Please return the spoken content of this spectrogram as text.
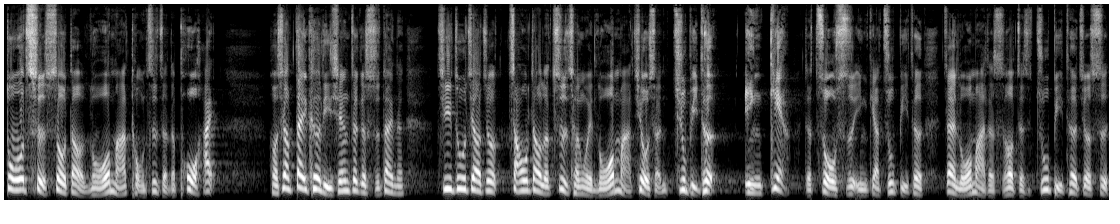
多次受到罗马统治者的迫害。好像戴克里先这个时代呢，基督教就遭到了自称为罗马旧神朱比特 in g 的宙斯 in g 朱比特在罗马的时候，这是朱比特就是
